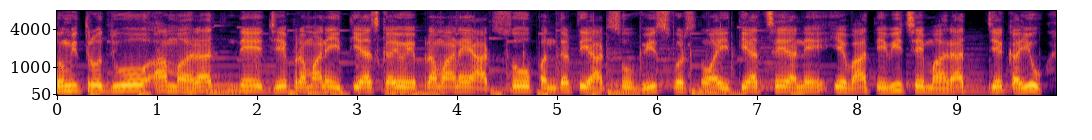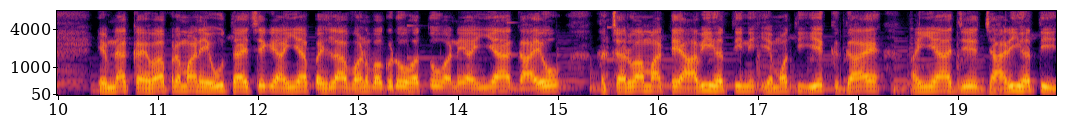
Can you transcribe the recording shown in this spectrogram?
તો મિત્રો જુઓ, આ મહારાજને જે પ્રમાણે ઇતિહાસ કહ્યો, એ પ્રમાણે આઠસો પંદરથી આઠસો વીસ વર્ષનો આ ઇતિહાસ છે અને એ વાત એવી છે, મહારાજ જે કહ્યું, એમના કહેવા પ્રમાણે એવું થાય છે કે અહીંયા પહેલાં વણવગડો હતો અને અહીંયા ગાયો ચરવા માટે આવી હતી ને એમાંથી એક ગાય અહીંયા જે જાળી હતી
